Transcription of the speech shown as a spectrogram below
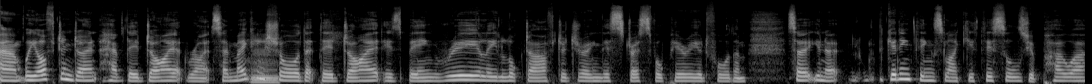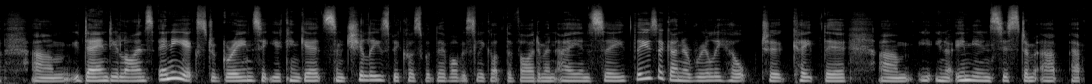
um, we often don't have their diet right. So making sure that their diet is being really looked after during this stressful period for them. So you know, getting things like your thistles, your poa, um, your dandelions, any extra greens that you can get, some chilies because they've obviously got the vitamin A and C. These are going to really help to keep their um, you know immune system up. up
